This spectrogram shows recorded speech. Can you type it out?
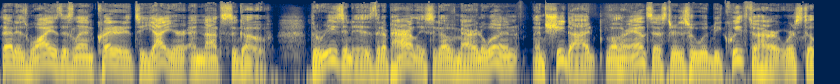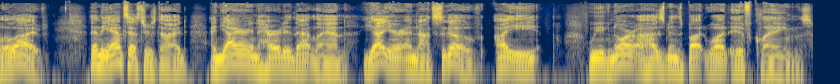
That is, why is this land credited to Yair and not Segov? The reason is that apparently Segov married a woman and she died while her ancestors who would bequeath to her were still alive. Then the ancestors died, and Yair inherited that land. Yair and not Segov, i.e., we ignore a husband's but what if claims.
